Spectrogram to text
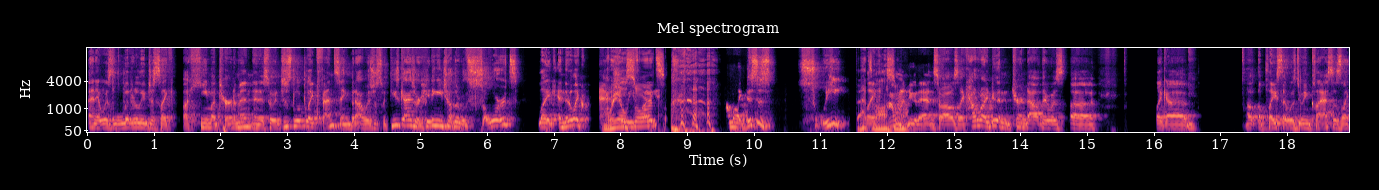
And it was literally just like a HEMA tournament. And so it just looked like fencing, but I was just like, these guys are hitting each other with swords. Like, and they're like actually Real swords? I'm like, this is sweet. That's like, awesome. I want to do that. And so I was like, how do I do it? And it turned out there was uh like a a, a place that was doing classes like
